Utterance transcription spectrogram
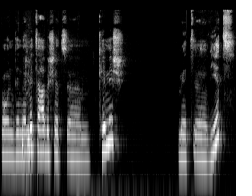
Und in der Mitte habe ich jetzt ähm, Kimmich mit äh, Wirtz.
